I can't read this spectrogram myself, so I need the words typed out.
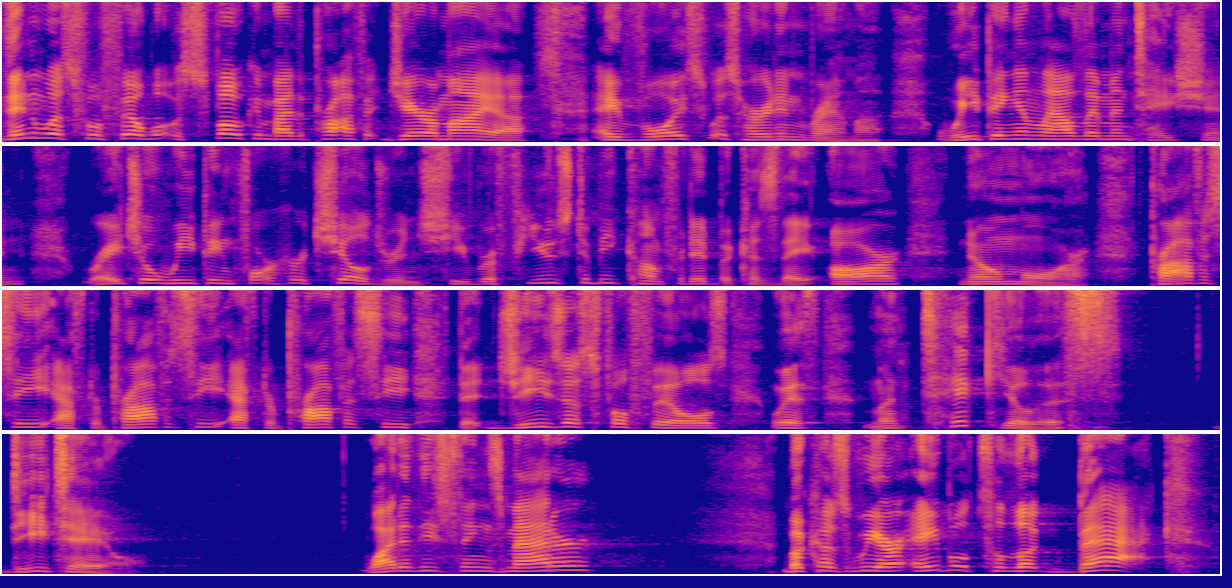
Then was fulfilled what was spoken by the prophet Jeremiah. A voice was heard in Ramah, weeping and loud lamentation, Rachel weeping for her children. She refused to be comforted because they are no more. Prophecy after prophecy after prophecy that Jesus fulfills with meticulous detail. Why do these things matter? Because we are able to look back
